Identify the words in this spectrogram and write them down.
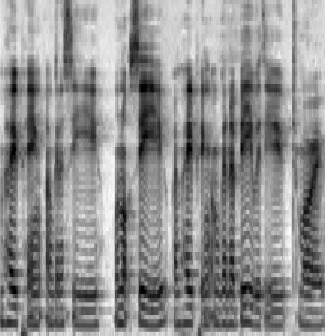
I'm hoping I'm going to see you, well, not see you, I'm hoping I'm going to be with you tomorrow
